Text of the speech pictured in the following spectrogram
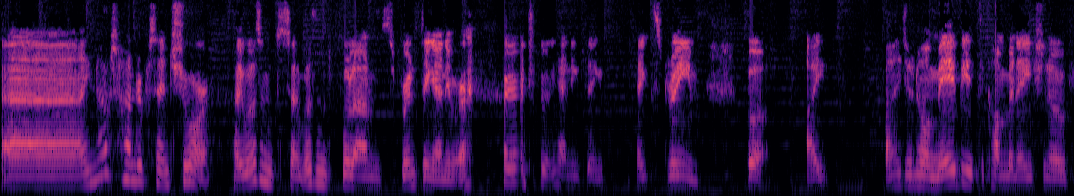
uh, I'm not hundred percent sure. I wasn't. I wasn't full on sprinting anywhere or doing anything extreme, but I, I don't know. Maybe it's a combination of a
